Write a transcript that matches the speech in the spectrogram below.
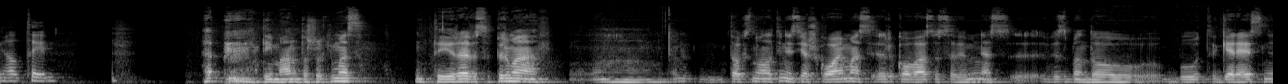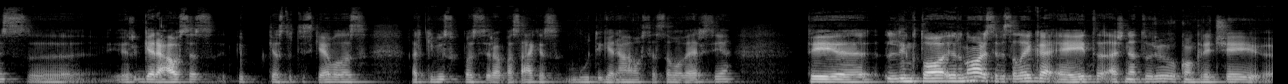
gal taip. Tai man pašaukimas tai yra visų pirma mm, toks nuolatinis ieškojimas ir kova su savimi, nes vis bandau būti geresnis e, ir geriausias, kaip Kestutis Kievalas arkivyskupas yra pasakęs, būti geriausia savo versija. Tai link to ir norisi visą laiką eiti, aš neturiu konkrečiai e,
